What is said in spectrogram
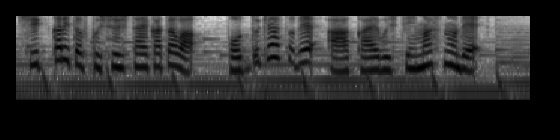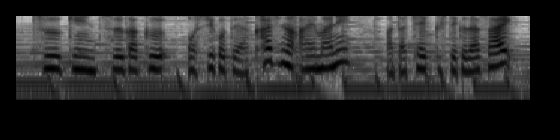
しっかりと復習したい方はポッドキャストでアーカイブしていますので通勤通学お仕事や家事の合間にまたチェックしてください。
